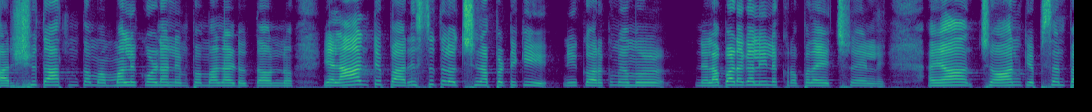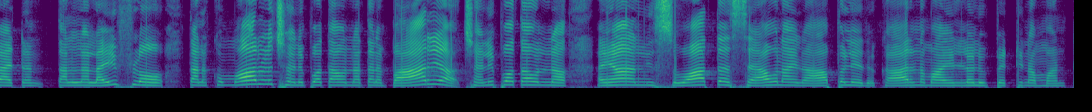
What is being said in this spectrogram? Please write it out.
పరిశుద్ధాత్మతో మమ్మల్ని కూడా నింపమని అడుగుతా ఉన్నాం. ఎలాంటి పరిస్థితులు వచ్చినప్పటికీ నీ కొరకు మేము నిలబడగలిగిన కృపద ఇచ్చేయాలి అయ్యా జాన్ గిప్సన్ ప్యాటర్న్ తన లైఫ్లో తన కుమారులు చనిపోతా ఉన్న తన భార్య చనిపోతా ఉన్న అయ్యా నీ స్వార్థ సేవను ఆయన ఆపలేదు. కారణం ఆయనలో నువ్వు పెట్టిన మంట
